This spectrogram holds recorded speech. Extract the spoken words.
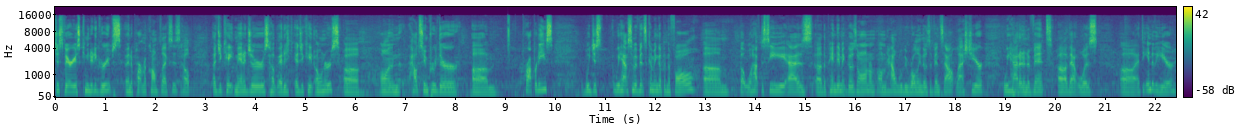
just various community groups and apartment complexes. Help educate managers, help edu- educate owners uh, on how to improve their um, properties. We just we have some events coming up in the fall, um, but we'll have to see as uh, the pandemic goes on, on on how we'll be rolling those events out. Last year, we had an event uh, that was uh, at the end of the year,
